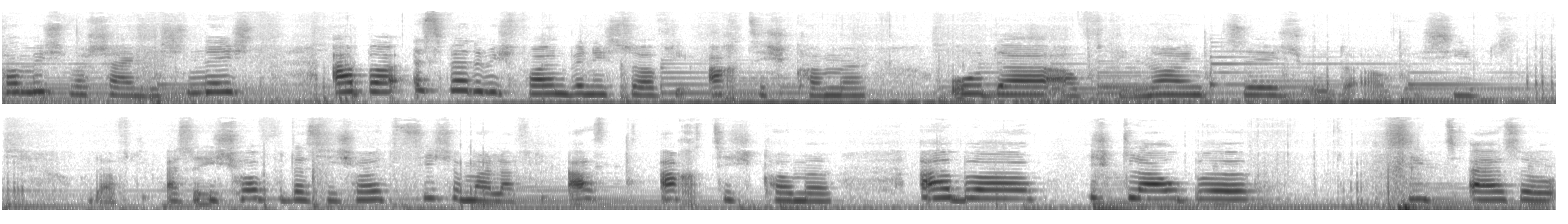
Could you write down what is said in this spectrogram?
Komme ich wahrscheinlich nicht, aber es würde mich freuen, wenn ich so auf die 80 komme oder auf die 90 oder auf die 70. Oder die, also ich hoffe, dass ich heute sicher mal auf die 80 komme, aber ich glaube, also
